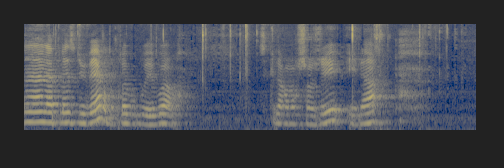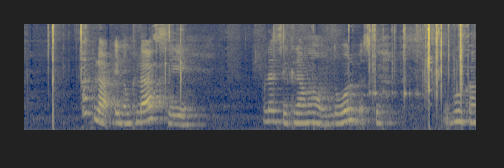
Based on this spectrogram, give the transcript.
À la place du vert, donc là vous pouvez voir, c'est clairement changé. Et là, hop là. Et donc là, c'est là c'est clairement drôle parce que vous, quand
